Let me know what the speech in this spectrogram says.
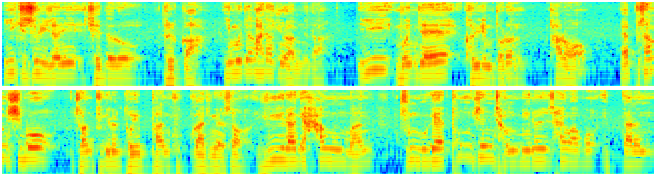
이 기술 이전이 제대로 될까? 이 문제가 가장 중요합니다. 이 문제의 걸림돌은 바로 F-35 전투기를 도입한 국가 중에서 유일하게 한국만 중국의 통신 장비를 사용하고 있다는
